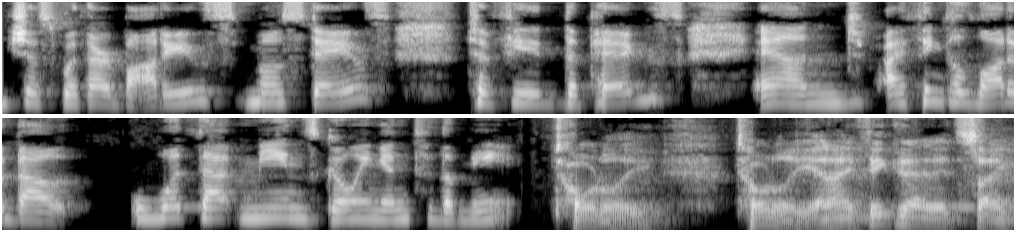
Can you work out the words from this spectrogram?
just with our bodies most days to feed the pigs. And I think a lot about what that means going into the meat. Totally. Totally. And I think that it's like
